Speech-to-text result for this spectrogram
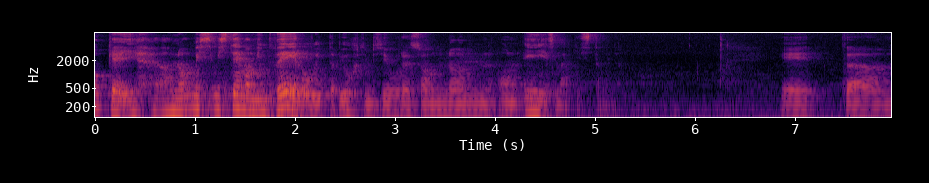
okei okay., no mis, mis teema mind veel huvitab juhtimise juures on, on, on eesmärgistamine. et äh,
